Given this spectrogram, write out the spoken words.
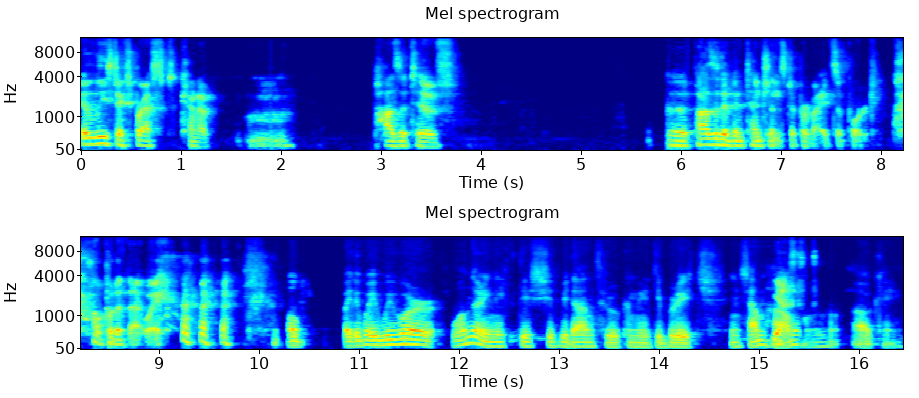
at least expressed kind of um, positive, uh, positive intentions to provide support. I'll put it that way. Oh, by the way, we were wondering if this should be done through Community Bridge in somehow. Yes. Okay.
